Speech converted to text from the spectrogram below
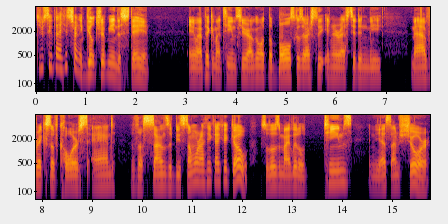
Do you see that? He's trying to guilt trip me into staying. Anyway, I'm picking my teams here. I'm going with the Bulls because they're actually interested in me. Mavericks, of course, and the Suns would be somewhere I think I could go. So those are my little teams. And yes, I'm sure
